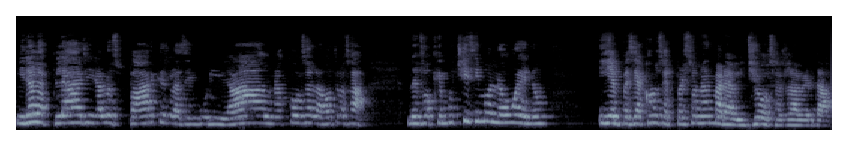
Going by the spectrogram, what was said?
Ir a la playa, ir a los parques, la seguridad, una cosa, la otra, o sea, me enfoqué muchísimo en lo bueno y empecé a conocer personas maravillosas, la verdad.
